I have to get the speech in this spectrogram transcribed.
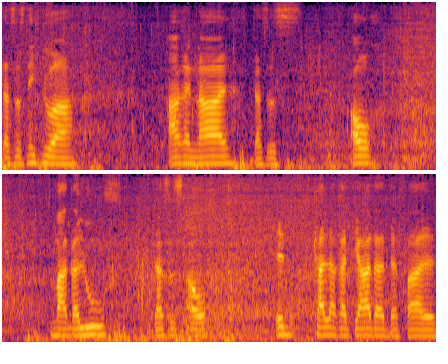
Das ist nicht nur Arenal, das ist auch Magaluf, das ist auch in Calaratiada der Fall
